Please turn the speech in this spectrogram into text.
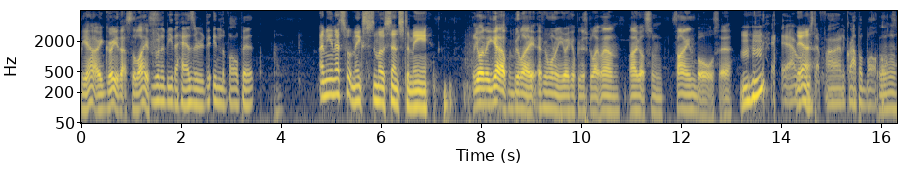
Yeah, I agree. That's the life. You want to be the hazard in the ball pit. I mean, that's what makes the most sense to me. You want to get up and be like, every morning you wake up and just be like, man, I got some fine balls here. Mm-hmm. Yeah, Yeah. raised a fine crop of mm-hmm. balls.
